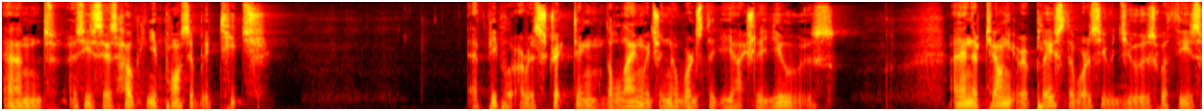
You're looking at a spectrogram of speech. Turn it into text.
And as he says, how can you possibly teach if people are restricting the language and the words that you actually use? And then they're telling you to replace the words you would use with these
